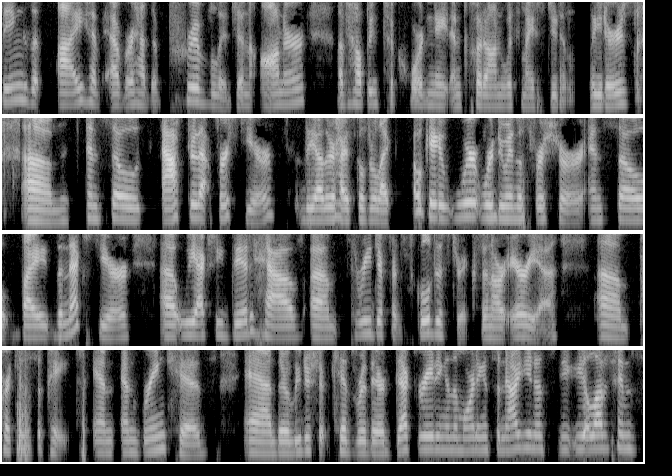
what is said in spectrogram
things that i have ever had the privilege and honor of helping to coordinate and put on with my student leaders. Um, and so after that first year the other high schools were like okay we're, we're doing this for sure. And so by the next year uh, we actually did have um, three different school districts in our area um, participate and and bring kids and their leadership kids were there decorating in the morning. And so now you know you, a lot of times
